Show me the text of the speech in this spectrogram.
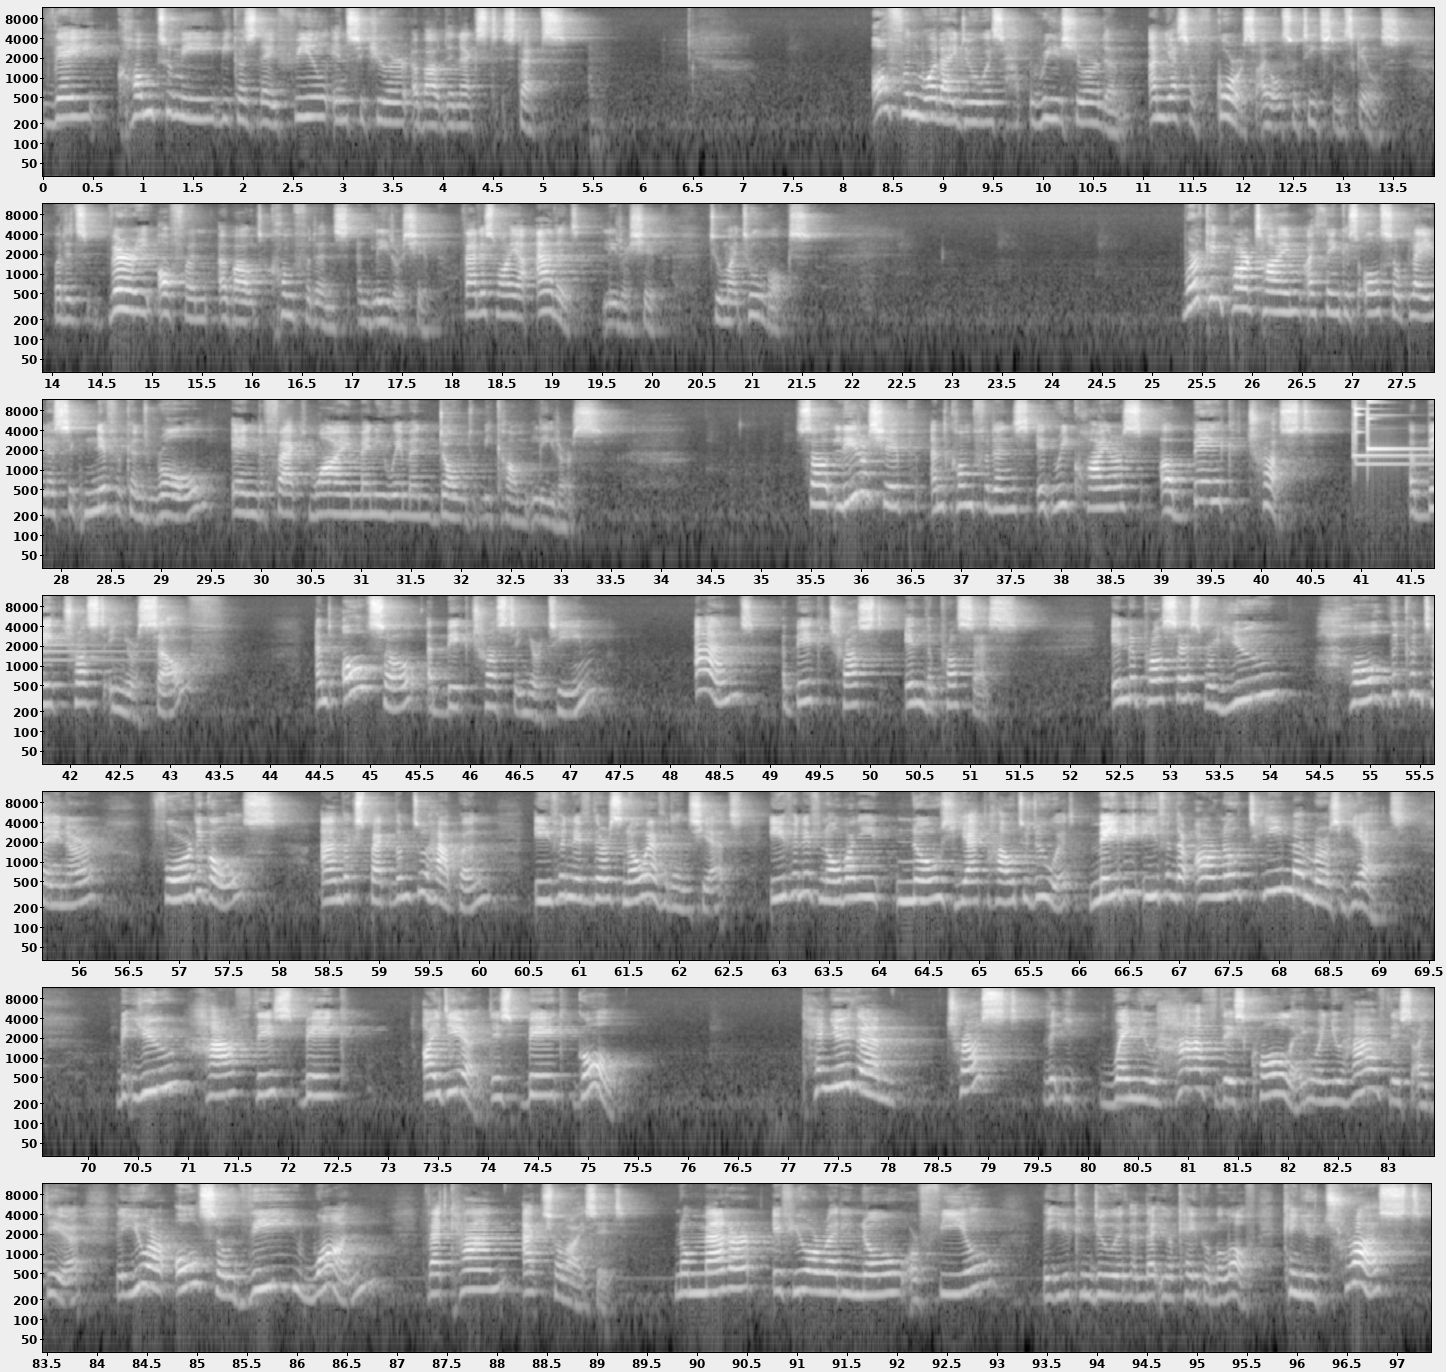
they come to me because they feel insecure about the next steps. Often what I do is reassure them. And yes, of course, I also teach them skills. But it's very often about confidence and leadership. That is why I added leadership to my toolbox. Working part-time, I think, is also playing a significant role in the fact why many women don't become leaders. So leadership and confidence, it requires a big trust. A big trust in yourself and also a big trust in your team and a big trust in the process. In the process where you hold the container for the goals and expect them to happen even if there's no evidence yet, even if nobody knows yet how to do it, maybe even there are no team members yet. But you have this big idea, this big goal. Can you then trust that when you have this calling, when you have this idea, that you are also the one that can actualize it? No matter if you already know or feel that you can do it and that you're capable of. Can you trust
